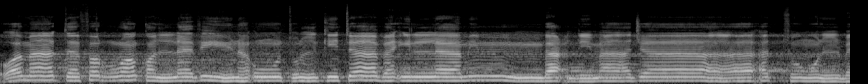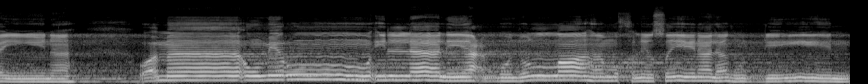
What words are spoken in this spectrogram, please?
وما تفرق الذين اوتوا الكتاب الا من بعد ما جاءتهم البينه وما امروا الا ليعبدوا الله مخلصين له الدين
